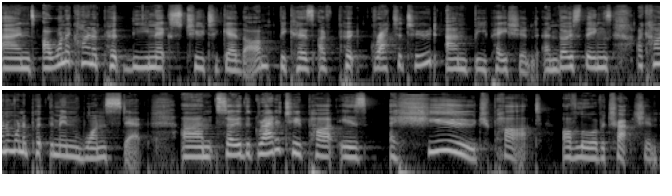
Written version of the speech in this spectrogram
and I want to kind of put the next two together because I've put gratitude and be patient. And those things, I kind of want to put them in one step. Um, so the gratitude part is a huge part of law of attraction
